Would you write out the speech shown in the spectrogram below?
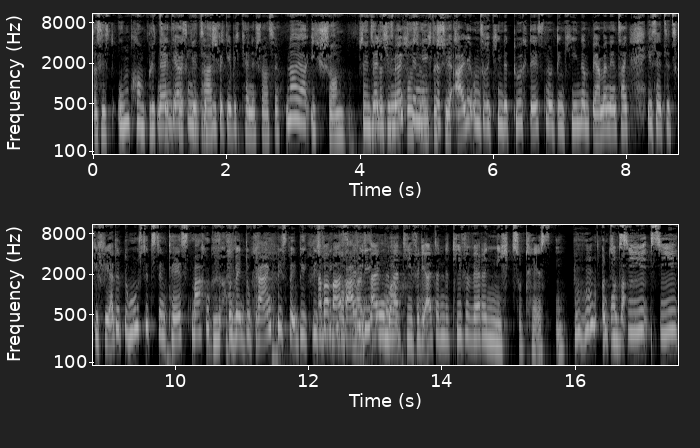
Das ist unkompliziert. Nein, der das Initiative gebe ich keine Chance. Naja, ich schon. Sehen Sie, Weil ich möchte nicht, dass wir alle unsere Kinder durchtesten und den Kindern permanent sagen, ihr seid jetzt gefährdet, du musst jetzt den Test machen und wenn du krank bist, bist Aber du die was ist die Alternative? Die Alternative wäre nicht zu testen. Mhm. Und, und Sie, Sie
